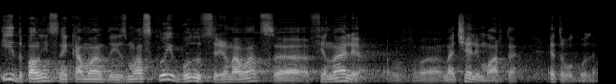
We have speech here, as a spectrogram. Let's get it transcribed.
и дополнительные команды из Москвы будут соревноваться в финале в начале марта этого года.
